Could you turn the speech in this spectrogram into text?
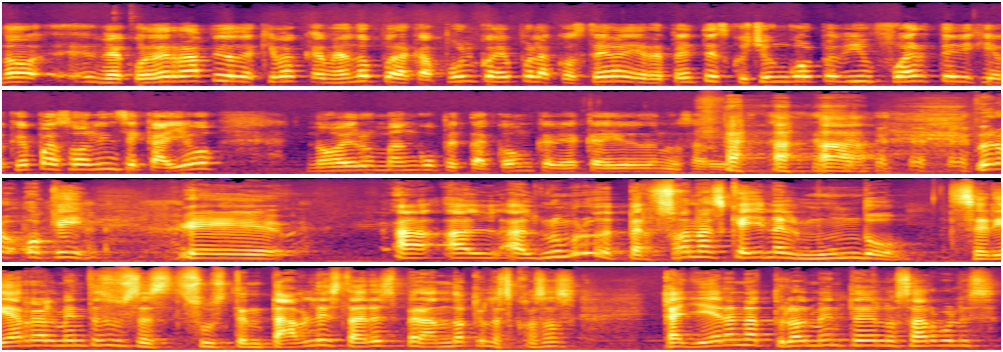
No, eh, me acordé rápido de que iba caminando por Acapulco, ahí por la costera, y de repente escuché un golpe bien fuerte. Dije, ¿qué pasó? ¿Alguien se cayó? No, era un mango petacón que había caído de los árboles. Pero, ok, eh, al, número de personas que hay en el mundo, ¿sería realmente sustentable estar esperando a que las cosas cayeran naturalmente de los árboles?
